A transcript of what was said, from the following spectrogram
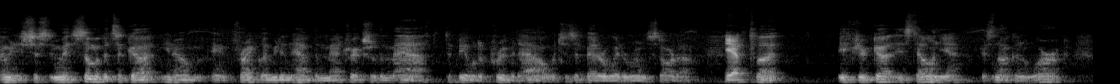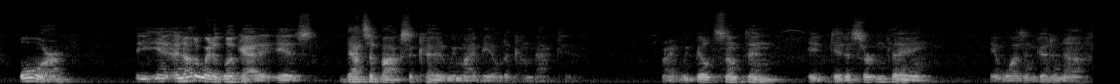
i mean it's just I mean, some of it's a gut you know and frankly we didn't have the metrics or the math to be able to prove it out which is a better way to run a startup Yeah. but if your gut is telling you it's not going to work, or another way to look at it is that's a box of code we might be able to come back to. Right? We built something, it did a certain thing, it wasn't good enough,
